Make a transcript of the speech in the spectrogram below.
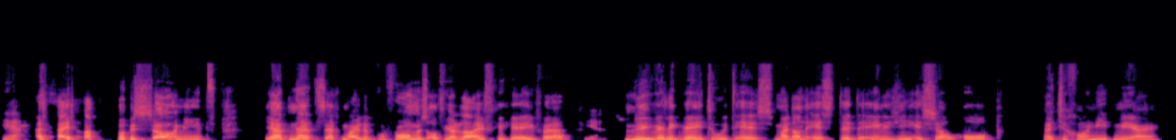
Ja. En hij dacht, hoezo niet? Je hebt net, zeg maar, de performance of your life gegeven. Ja. Nu wil ik weten hoe het is. Maar dan is de, de energie is zo op, dat je gewoon niet meer...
